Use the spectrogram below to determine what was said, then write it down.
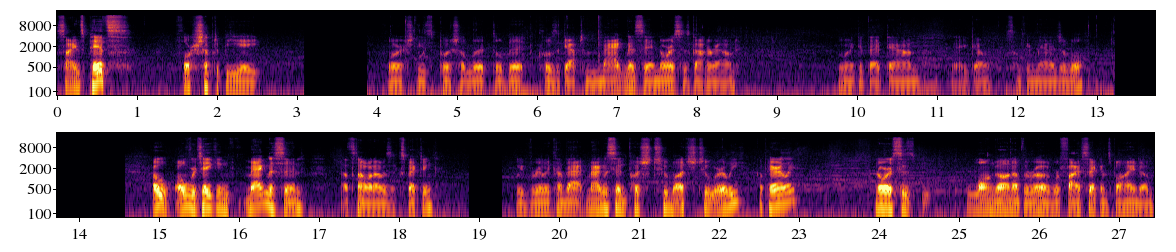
Sainz pits. Florsch up to P8. Florsch needs to push a little bit, close the gap to Magnussen. Norris has gotten around. We want to get that down. There you go. Something manageable. Oh, overtaking Magnussen. That's not what I was expecting. We've really come back. Magnussen pushed too much too early, apparently. Norris is long gone up the road. We're five seconds behind him.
